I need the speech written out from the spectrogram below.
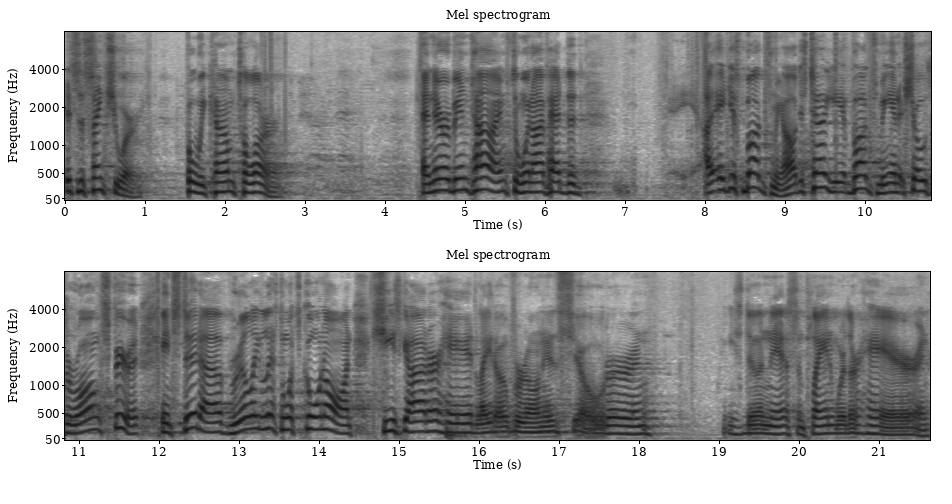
It's the sanctuary for we come to learn. And there have been times to when I've had to it just bugs me. I'll just tell you, it bugs me, and it shows the wrong spirit. Instead of really listening to what's going on, she's got her head laid over on his shoulder, and he's doing this and playing with her hair, and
